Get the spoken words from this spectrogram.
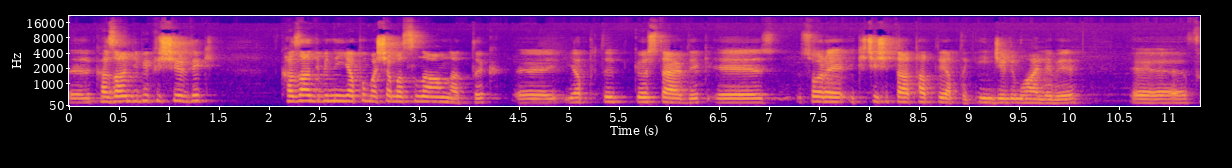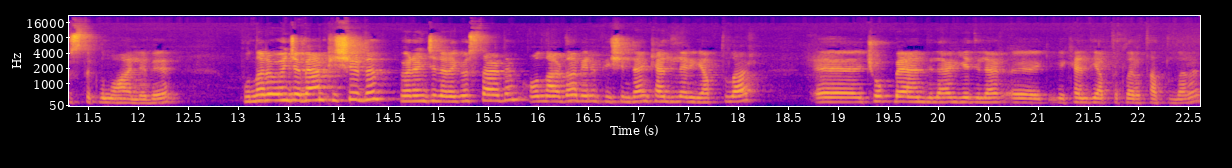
Ee, kazandibi pişirdik. Kazandibinin yapım aşamasını anlattık. Ee, yaptık, gösterdik. Ee, sonra iki çeşit daha tatlı yaptık. İncirli muhallebi, e, fıstıklı muhallebi. Bunları önce ben pişirdim, öğrencilere gösterdim. Onlar da benim peşimden kendileri yaptılar. Ee, çok beğendiler, yediler e, kendi yaptıkları tatlıları.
